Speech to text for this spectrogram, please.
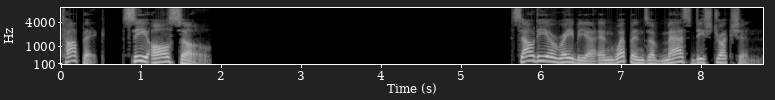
Topic. See also Saudi Arabia and weapons of mass destruction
